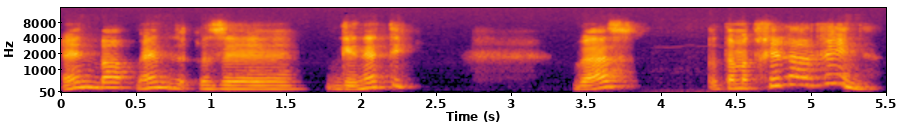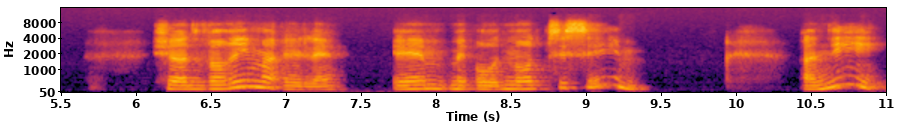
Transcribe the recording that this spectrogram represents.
אין, בה, אין, זה גנטי. ואז אתה מתחיל להבין שהדברים האלה הם מאוד מאוד בסיסיים. אני,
